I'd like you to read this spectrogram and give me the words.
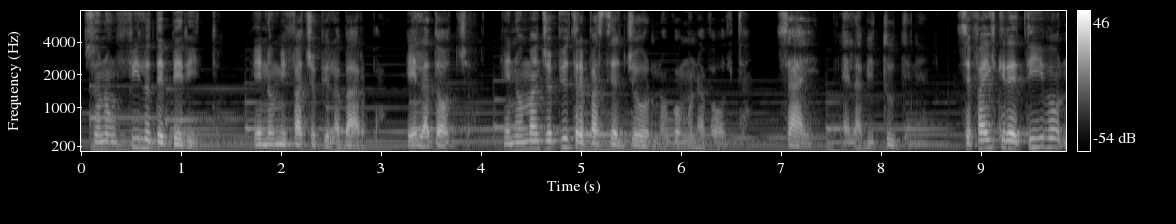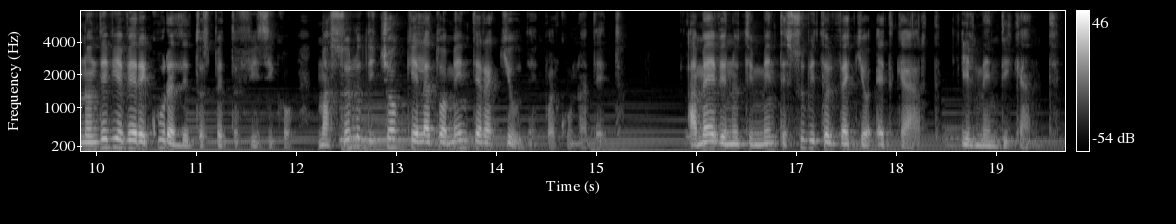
sono un filo deperito e non mi faccio più la barba e la doccia e non mangio più tre pasti al giorno come una volta. Sai, è l'abitudine. Se fai il creativo non devi avere cura del tuo aspetto fisico, ma solo di ciò che la tua mente racchiude, qualcuno ha detto. A me è venuto in mente subito il vecchio Edgard, il mendicante.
